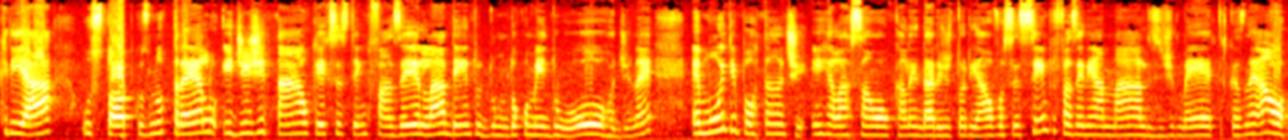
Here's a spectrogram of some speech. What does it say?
criar os tópicos no Trello e digitar o que, que vocês têm que fazer lá dentro de um documento do Word, né? É muito importante em relação ao calendário editorial vocês sempre fazerem análise de métricas, né? Ah, ó,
